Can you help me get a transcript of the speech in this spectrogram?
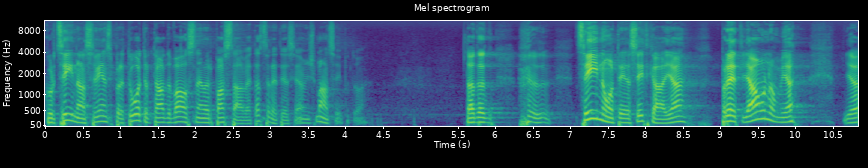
kur cīnās viens pret otru, tāda valsts nevar pastāvēt. Atcerieties, ja, viņš mācīja par to. Tātad cīnoties it kā, ja, pret ļaunumu, ja, ja,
